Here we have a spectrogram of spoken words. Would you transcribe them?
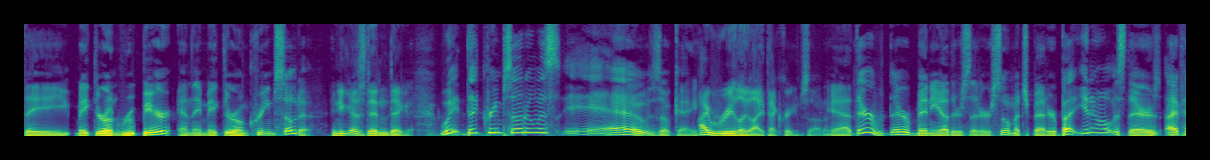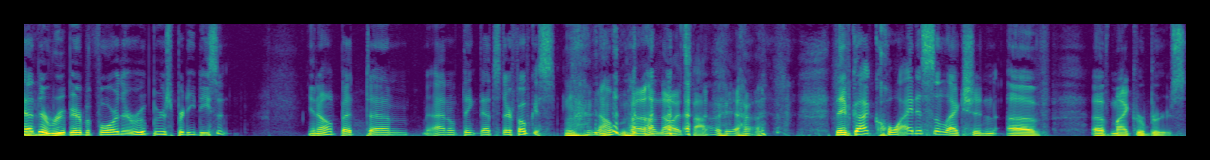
they make their own root beer and they make their own cream soda. And you guys didn't dig it. We, the cream soda was yeah, it was okay. I really like that cream soda. Yeah, there there are many others that are so much better, but you know it was theirs. I've had Yeah. their root beer before. Their root beer's pretty decent, you know, but um, I don't think that's their focus. no, no, no, it's not. Yeah. They've got quite a selection of of microbrews.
